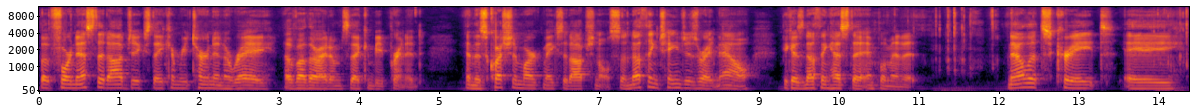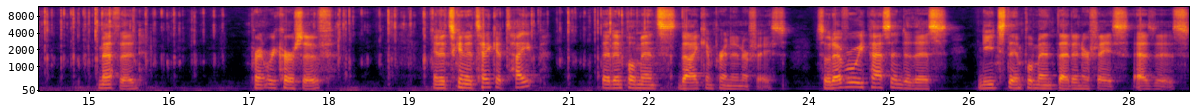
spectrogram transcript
But for nested objects, they can return an array of other items that can be printed. And this question mark makes it optional. So nothing changes right now because nothing has to implement it. Now let's create a method print recursive, and it's going to take a type that implements the I can print interface. So whatever we pass into this needs to implement that interface as is.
